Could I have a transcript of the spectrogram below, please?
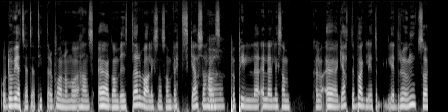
Och då vet jag att jag tittade på honom och hans ögonvitor var liksom som vätska, så hans Ja. pupiller, eller liksom själva ögat, det bara gled, gled runt. Så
